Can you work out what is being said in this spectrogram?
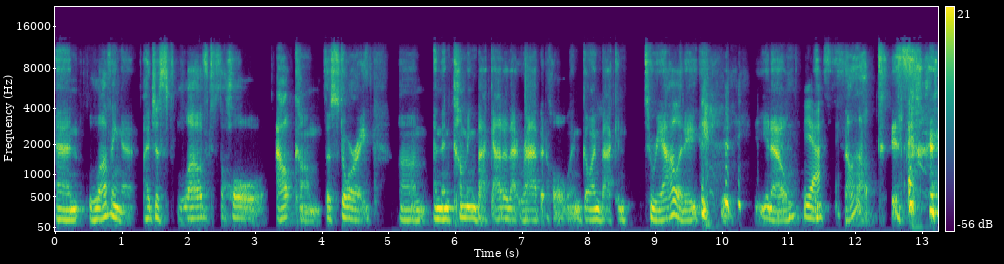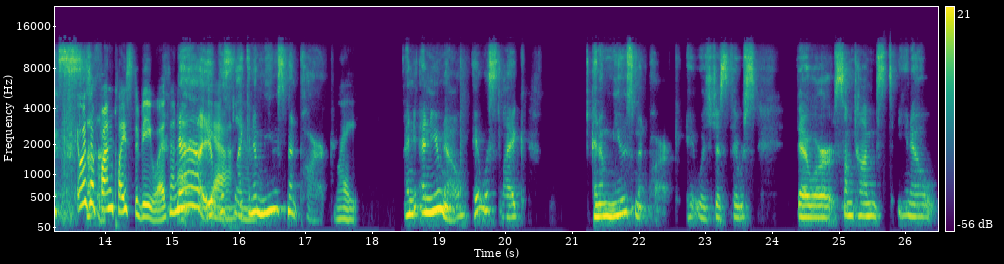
and loving it. I just loved the whole outcome, the story. Um, and then coming back out of that rabbit hole and going back into reality, you know, yeah, it sucked. It, it, was a fun place to be, wasn't it? Yeah, it yeah, was like yeah. an amusement park. Right. And, and, you know, it was like an amusement park. It was just, there was, there were sometimes, you know,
